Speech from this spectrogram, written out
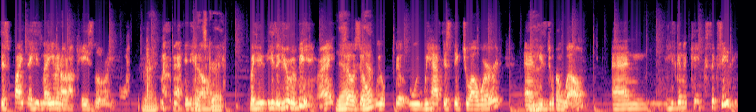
despite that he's not even on our caseload anymore. Right. you That's know? great. But he, he's a human being, right? Yeah, So, so yeah. we, we we have to stick to our word, and Yeah. he's doing well, and he's going to keep succeeding.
